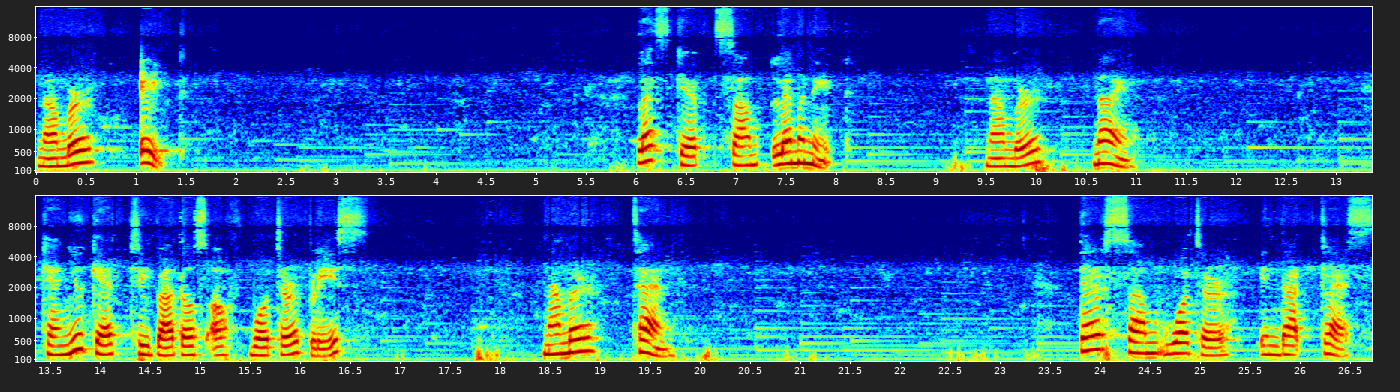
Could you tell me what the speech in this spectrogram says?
Number 8. Let's get some lemonade. Number 9. Can you get three bottles of water, please? Number 10. There's some water in that glass.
